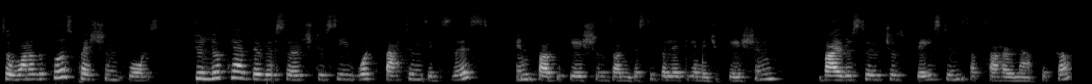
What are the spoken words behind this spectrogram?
So one of the first questions was to look at the research to see what patterns exist in publications on disability and education by researchers based in sub-Saharan Africa.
